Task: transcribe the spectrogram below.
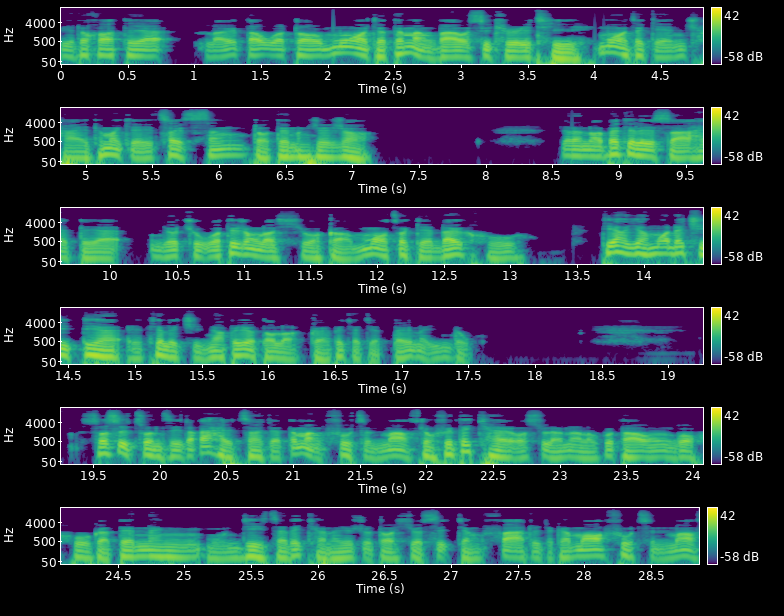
vì đó có thể lại tao ở chỗ mua cho tấm bằng bao security mua cho cái trái thế mà cái chơi sinh rồi tên nó chơi cho cho nên nói bây giờ là sao hay thì nhớ chủ ở tí trong là xua cả mua cho cái đại hủ thì giờ mua đã chỉ tiền thì là chỉ nhà bây giờ tao là cái bây giờ chỉ tới là in Độ số sự chuẩn gì đó các hải sản cho tấm bằng phụ chân mà trong phía tết chờ Australia là của tao ông ngô hồ cả tên năng muốn gì cho tết chờ là chủ tao hiểu sự chẳng pha cho cái mò phụ chân mouth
